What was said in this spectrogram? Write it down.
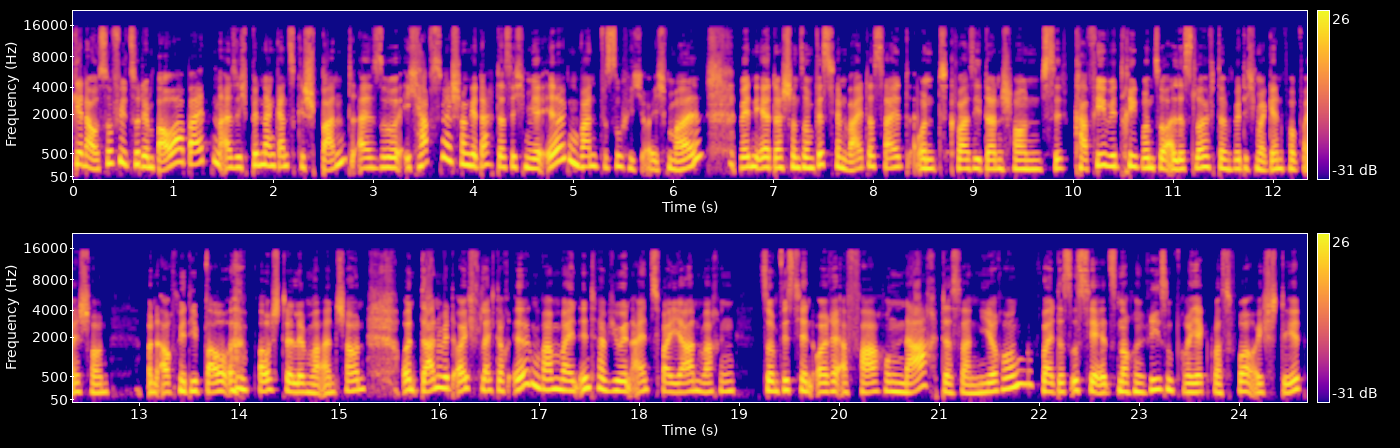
Genau, so viel zu den Bauarbeiten. Also ich bin dann ganz gespannt. Also ich habe es mir schon gedacht, dass ich mir irgendwann besuche ich euch mal, wenn ihr da schon so ein bisschen weiter seid und quasi dann schon Kaffeebetrieb und so alles läuft, dann würde ich mal gern vorbeischauen und auch mir die Bau Baustelle mal anschauen und dann mit euch vielleicht auch irgendwann mal ein Interview in ein, zwei Jahren machen, so ein bisschen eure Erfahrung nach der Sanierung, weil das ist ja jetzt noch ein Riesenprojekt, was vor euch steht,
